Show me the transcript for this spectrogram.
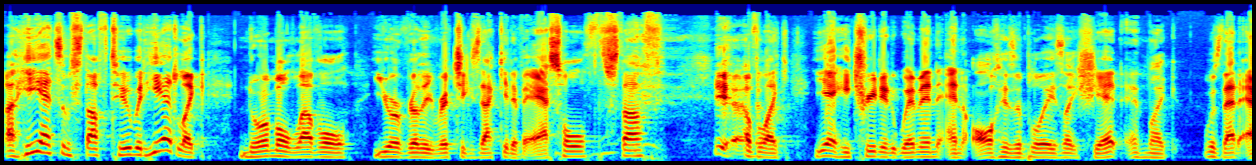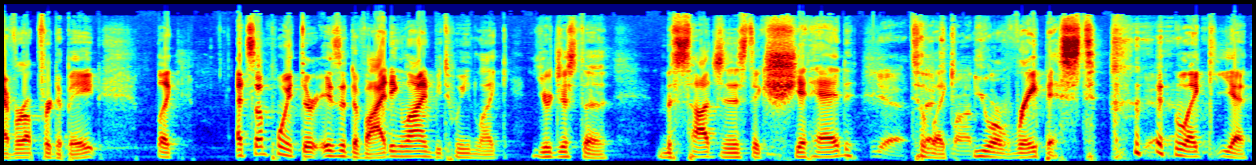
uh, he had some stuff too, but he had like normal level, you're a really rich executive asshole stuff. Yeah. Of like, yeah, he treated women and all his employees like shit, and like, was that ever up for debate? Like, at some point, there is a dividing line between like you're just a misogynistic shithead Yeah, to like monster. you're a rapist. Yeah. like, yeah,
